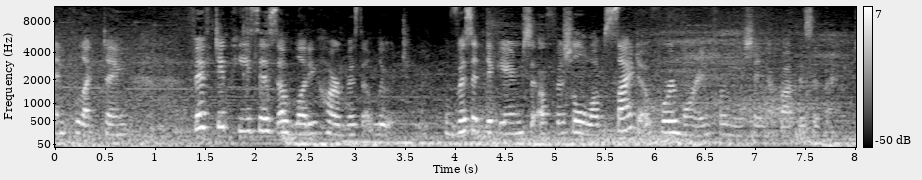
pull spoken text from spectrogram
and collecting 50 pieces of Bloody Harvest loot. Visit the game's official website for more information about this event.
